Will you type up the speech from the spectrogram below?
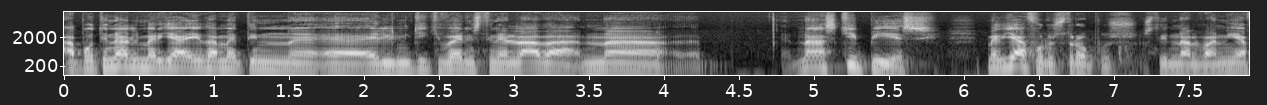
από την άλλη μεριά είδαμε την ελληνική κυβέρνηση στην Ελλάδα να, να ασκεί πίεση με διάφορους τρόπους στην Αλβανία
